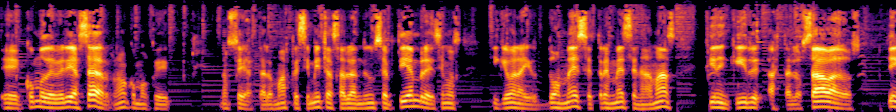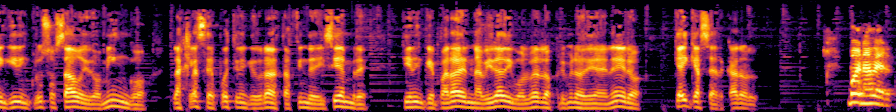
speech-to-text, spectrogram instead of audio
eh, cómo debería ser, ¿no? Como que, no sé, hasta los más pesimistas hablan de un septiembre, decimos, ¿y que van a ir? ¿Dos meses, tres meses nada más? Tienen que ir hasta los sábados, tienen que ir incluso sábado y domingo, las clases después tienen que durar hasta fin de diciembre, tienen que parar en Navidad y volver los primeros días de enero. ¿Qué hay que hacer, Carol? Bueno, a ver,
